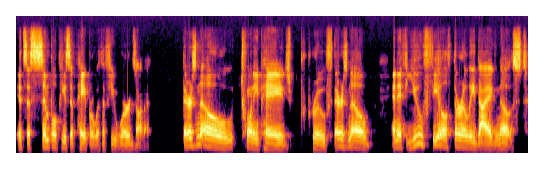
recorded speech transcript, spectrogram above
It's a simple piece of paper with a few words on it there's no 20 page proof there's no and if you feel thoroughly diagnosed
